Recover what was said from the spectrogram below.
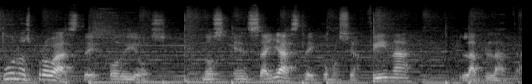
tú nos probaste, oh Dios, nos ensayaste como se afina la plata.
